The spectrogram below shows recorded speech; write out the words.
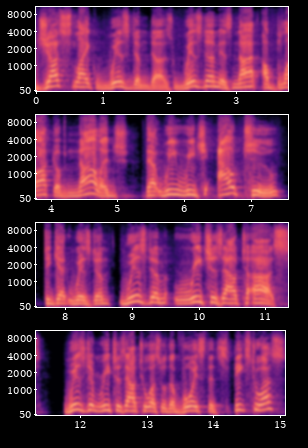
just like wisdom does. Wisdom is not a block of knowledge that we reach out to to get wisdom. Wisdom reaches out to us. Wisdom reaches out to us with a voice that speaks to us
